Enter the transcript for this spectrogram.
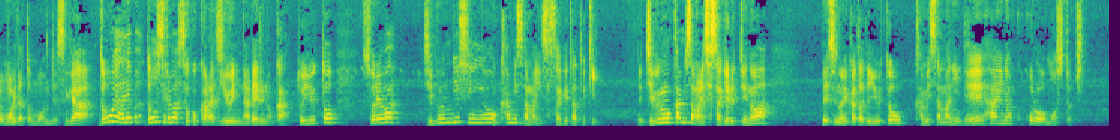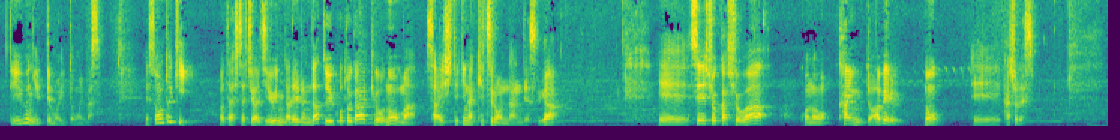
思いだと思うんですがどうやればどうすればそこから自由になれるのかというとそれは自分自身を神様に捧げた時で自分を神様に捧げるっていうのは別の言い方で言うと神様に礼拝の心を持つ時っていうふうに言ってもいいと思います。その時私たちは自由になれるんだということが今日のまあ最終的な結論なんですが、えー、聖書箇所はこのカインとアベルの、えー、箇所です。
